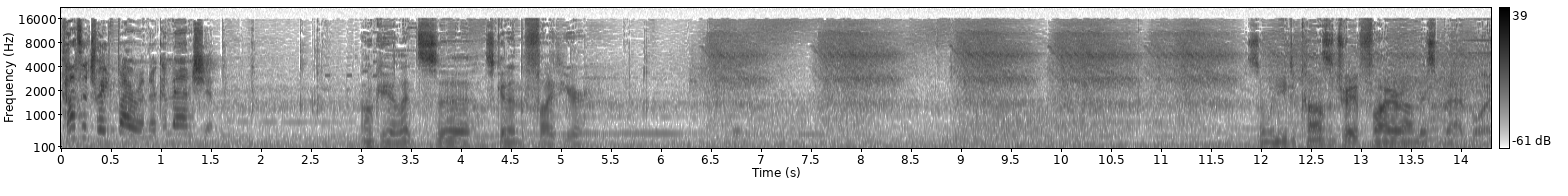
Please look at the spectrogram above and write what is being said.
Concentrate fire on their command ship. Okay, let's uh, let's get in the fight here. So we need to concentrate fire on this bad boy.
